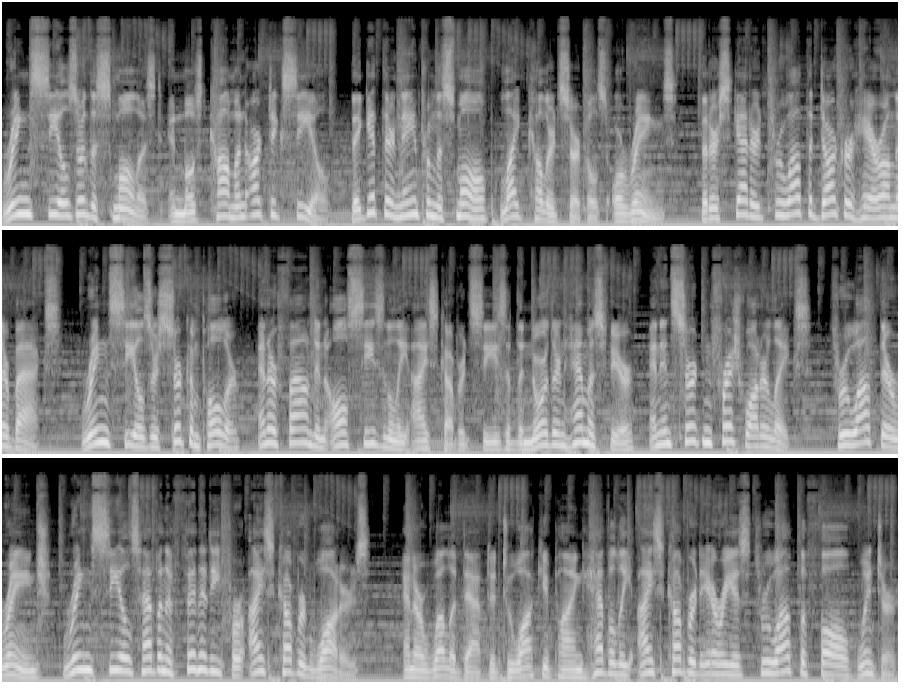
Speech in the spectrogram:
Ringed seals are the smallest and most common Arctic seal. They get their name from the small, light-colored circles or rings that are scattered throughout the darker hair on their backs. Ringed seals are circumpolar and are found in all seasonally ice-covered seas of the northern hemisphere and in certain freshwater lakes. Throughout their range, ring seals have an affinity for ice-covered waters and are well adapted to occupying heavily ice-covered areas throughout the fall, winter,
